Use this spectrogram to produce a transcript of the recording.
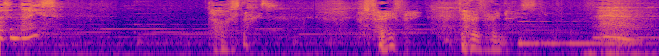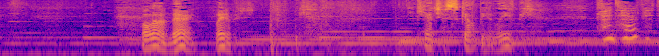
Wasn't nice. That was nice. It was very, very, very, very nice. Hold on, Mary. Wait a minute. You can't just scalp me and leave me. Can't help it.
